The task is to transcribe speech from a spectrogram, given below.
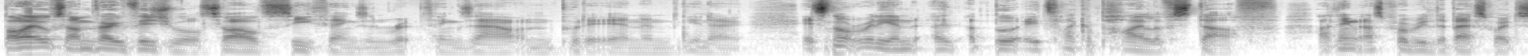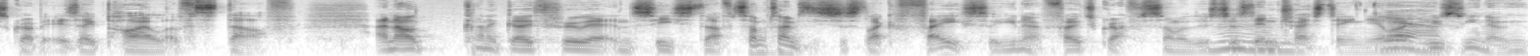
But I also I'm very visual, so I'll see things and rip things out and put it in. And you know, it's not really an, a, a book. It's like a pile of stuff. I think that's probably the best way to describe it. Is a pile of stuff, and I'll kind of go through it and see stuff. Sometimes it's just like a face, or you know, a photograph of someone that's just interesting. You're like, Mm. Who's you know,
